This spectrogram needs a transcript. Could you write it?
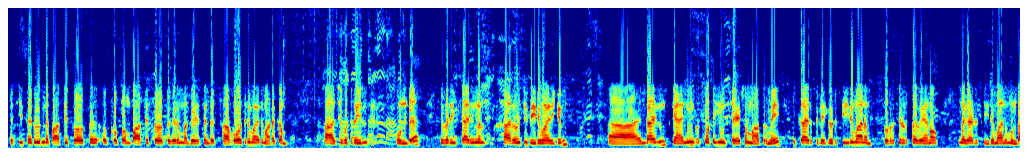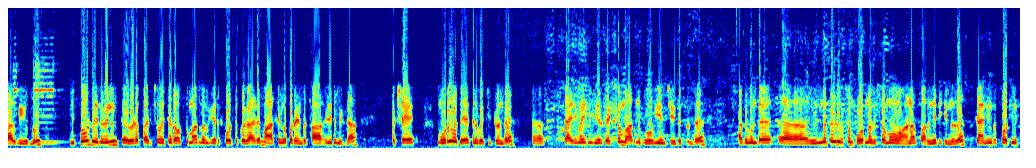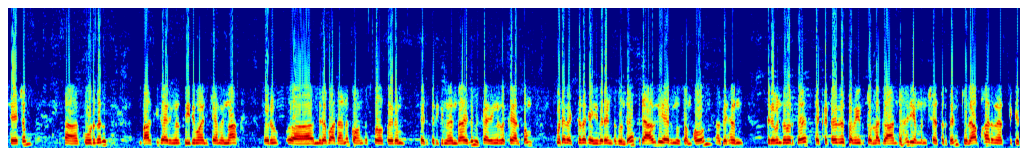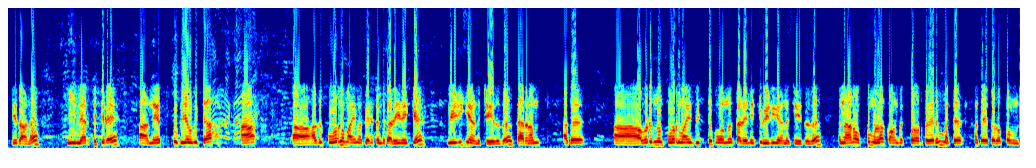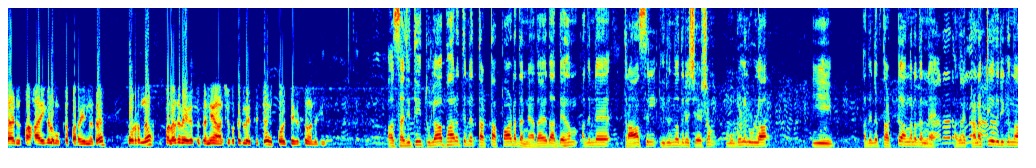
ശശി തരൂരിന്റെ പാർട്ടി പ്രവർത്തകർക്കൊപ്പം പാർട്ടി പ്രവർത്തകരും അദ്ദേഹത്തിന്റെ സഹോദരിമാരും അടക്കം ആശുപത്രിയിൽ ഉണ്ട്. ഇവർ ഈ കാര്യങ്ങൾ ആലോചിച്ച് തീരുമാനിക്കും. എന്തായാലും സ്കാനിംഗ് റിപ്പോർട്ടിങ്ങിന് ശേഷം മാത്രമേ ഇക്കാര്യത്തിലേക്ക് ഒരു തീരുമാനം തുടർച്ചെടുത്ത വേണോ എന്ന കാര്യത്തിൽ തീരുമാനം ഉണ്ടാകുകയുള്ളൂ ഇപ്പോൾ നിലവിൽ ഇവിടെ പരിശോധിച്ച ഡോക്ടർമാർ നൽകിയ റിപ്പോർട്ട് പ്രകാരം ആശങ്കപ്പെടേണ്ട സാഹചര്യമില്ല. പക്ഷേ മുറിവ് അദ്ദേഹത്തിന് പറ്റിയിട്ടുണ്ട്. കാര്യമായ രീതിയിൽ രക്തം വാർന്നു പോവുകയും ചെയ്തിട്ടുണ്ട്. അതുകൊണ്ട് ഇന്നത്തെ ദിവസം പൂർണ വിശ്രമവുമാണ് പറഞ്ഞിരിക്കുന്നത്. സ്കാനിംഗ് റിപ്പോർട്ടിന് ശേഷം കൂടുതൽ ബാക്കി കാര്യങ്ങൾ തീരുമാനിക്കാമെന്ന ഒരു നിലപാടാണ് കോൺഗ്രസ് പ്രവർത്തകരും എടുത്തിരിക്കുന്നത്. എന്തായാലും ഇക്കാര്യങ്ങളൊക്കെ അല്പം കൂടെ വ്യക്തത കൈവരേണ്ടതുണ്ട്. രാവിലെയായിരുന്നു സംഭവം. അദ്ദേഹം തിരുവനന്തപുരത്ത് സെക്രട്ടറിയുടെ സമീപത്തുള്ള ഗാന്ധാരി അമ്മൻ ക്ഷേത്രത്തിൽ തുലാഭാര നേർച്ചയ്ക്ക് എത്തിയതാണ്. ഈ നേർച്ചയ്ക്കിടെ നേർച്ചയ്ക്ക് ഉപയോഗിച്ച ആ അത് പൂർണമായും അദ്ദേഹത്തിന്റെ തലയിലേക്ക് വീഴുകയാണ് ചെയ്തത്. കാരണം അത് അവിടുന്ന് പൂർണമായും വിട്ടുപോകുന്ന തലയിലേക്ക് വീഴുകയാണ് ചെയ്തത് എന്നാണ് ഒപ്പമുള്ള കോൺഗ്രസ് പ്രവർത്തകരും മറ്റ് അദ്ദേഹത്തോടൊപ്പം ഉണ്ടായിരുന്ന സഹായികളും ഒക്കെ പറയുന്നത്. തുടർന്ന് വളരെ വേഗത്തിൽ തന്നെ ആശുപത്രിയിൽ എത്തിച്ച് ഇപ്പോൾ ചികിത്സ നൽകി. സജിത്ത് ഈ തുലാഭാരത്തിന്റെ തട്ടപ്പാടെ തന്നെ അതായത് അദ്ദേഹം അതിന്റെ ത്രാസിൽ ഇരുന്നതിന് ശേഷം മുകളിലുള്ള ഈ അതിന്റെ തട്ട് അങ്ങനെ തന്നെ അതിനെ കണക്ട് ചെയ്തിരിക്കുന്ന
